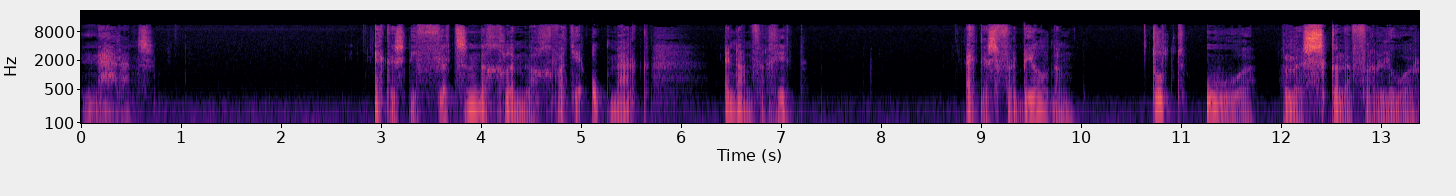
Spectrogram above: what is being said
nêrens. Ek is die flitsende glimlag wat jy opmerk en dan vergeet. Ek is verbeelding tot oë hulle skille verloor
